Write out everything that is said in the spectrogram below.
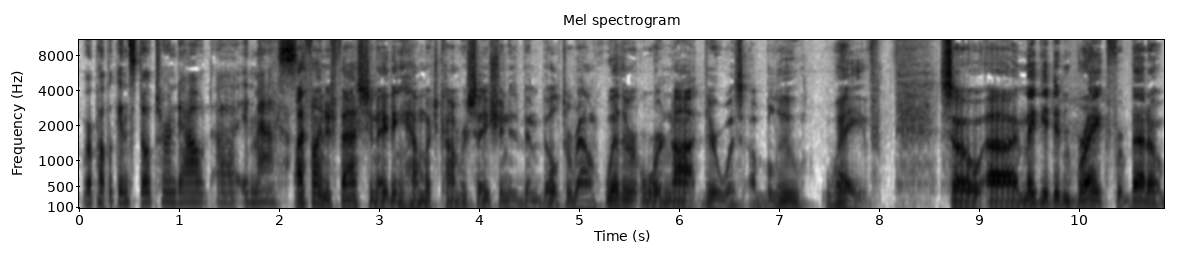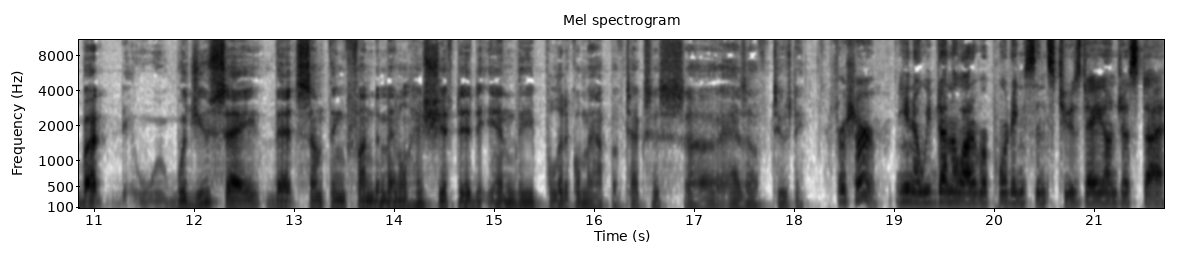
Republicans still turned out uh, in mass. I find it fascinating how much conversation has been built around whether or not there was a blue wave. So uh, maybe it didn't break for Beto, but would you say that something fundamental has shifted in the political map of Texas uh, as of Tuesday? For sure. You know, we've done a lot of reporting since Tuesday on just uh,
